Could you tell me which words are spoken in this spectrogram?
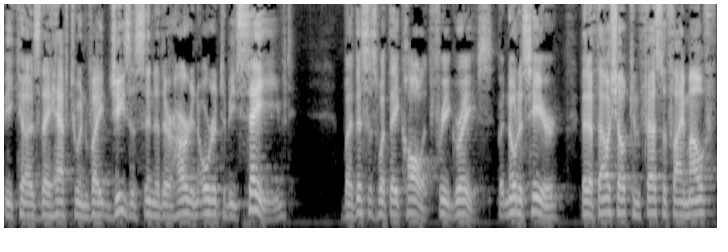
because they have to invite Jesus into their heart in order to be saved. But this is what they call it, free grace. But notice here that if thou shalt confess with thy mouth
